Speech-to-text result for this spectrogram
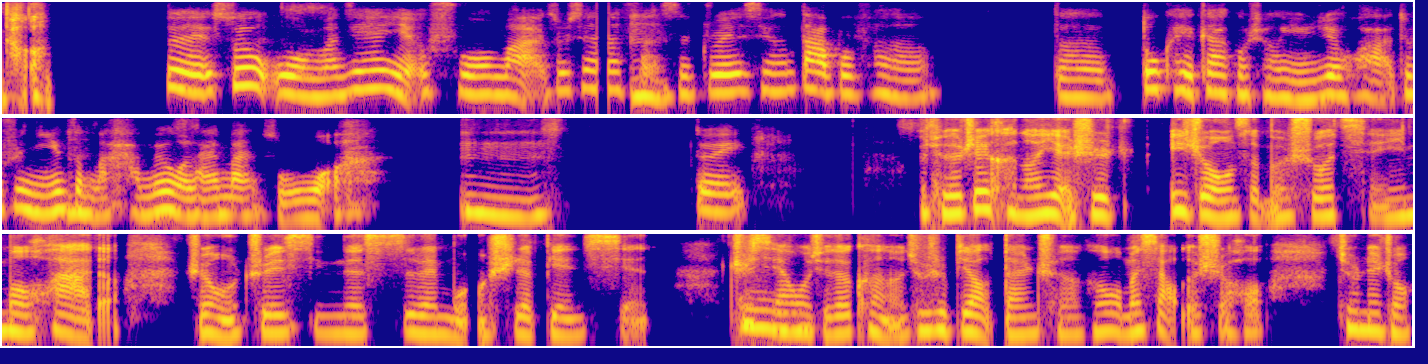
的。对，所以我们今天也说嘛，就现在粉嗯丝追星，大部分的都可以概括成一句话，就是你怎嗯么还没有来满足我？嗯，对，我觉得这可能也是一种怎么说潜移默化的这种追星的思维模式的变迁。之前我嗯觉得可能就是比较单纯的，可能我们小的时候就是那种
